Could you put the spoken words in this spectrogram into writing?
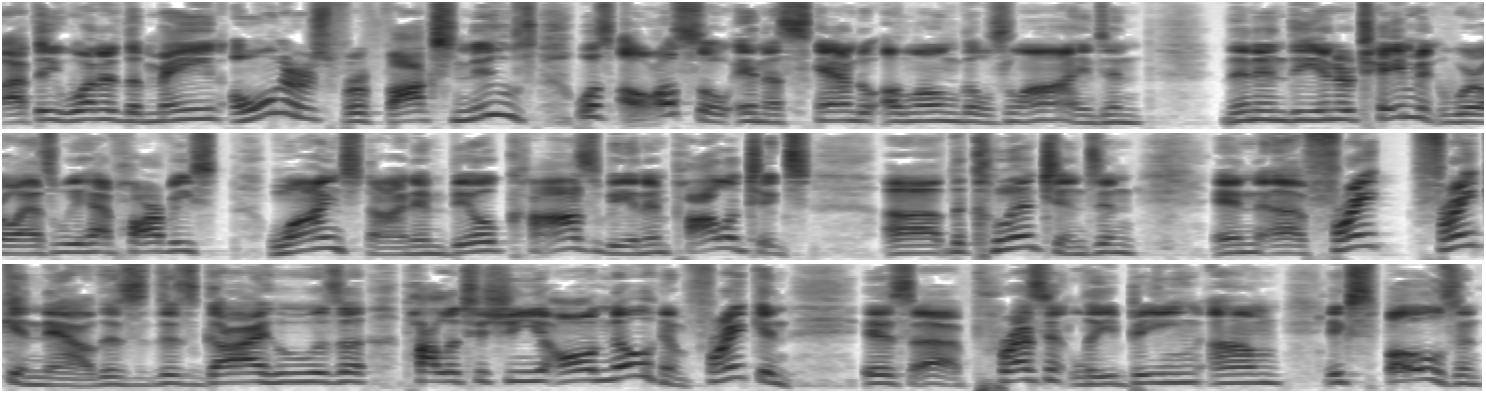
I think one of the main owners for Fox News was also in a scandal along those lines, and then in the entertainment world, as we have Harvey Weinstein and Bill Cosby, and in politics, uh, the Clintons and and uh, Frank Franken now, this this guy who is a politician, you all know him. Franken is uh, presently being um, exposed and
